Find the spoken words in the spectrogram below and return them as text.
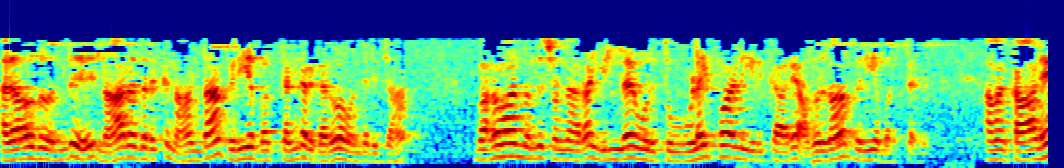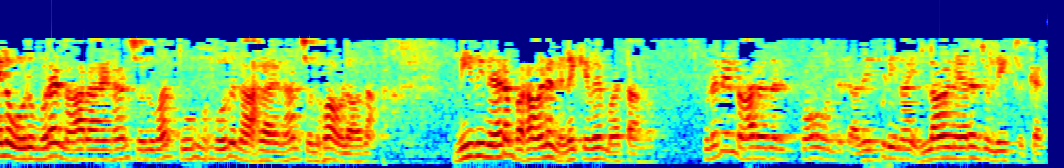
அதாவது வந்து நாரதருக்கு நான் தான் பெரிய பக்தன்கிற கர்வம் வந்துடுச்சான் பகவான் வந்து சொன்னாரா இல்ல ஒரு உழைப்பாளி இருக்காரு அவர் தான் பெரிய பக்தன். அவன் காலையில ஒரு முறை நாராயணான்னு சொல்லுவான் தூங்கும் போது நாராயணான்னு சொல்லுவான் அவ்வளவுதான். மீதி நேரம் பகவான நினைக்கவே மாட்டாங்க. உடனே நாரதருக்கு கோவம் வந்துட்டு அது எப்படி நான் எல்லா நேரம் சொல்லிட்டு இருக்கேன்?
